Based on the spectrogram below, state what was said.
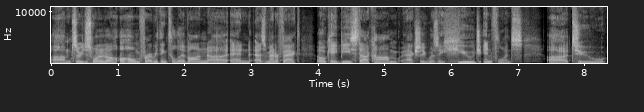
Um, so we just wanted a, a home for everything to live on. Uh, and as a matter of fact, OKBeast.com actually was a huge influence uh, to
